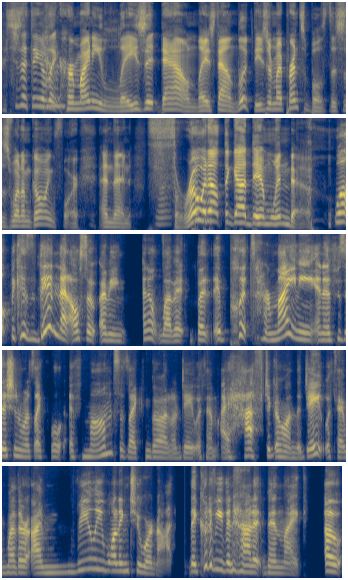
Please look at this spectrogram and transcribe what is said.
It's just that thing of like um Hermione lays it down, lays down, look, these are my principles. This is what I'm going for. And then throw it out the goddamn window. Well, because then that also, I mean, I don't love it, but it puts Hermione in a position where it's like, well, if mom says I can go out on a date with him, I have to go on the date with him, whether I'm really wanting to or not. They could have even had it been like, oh,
